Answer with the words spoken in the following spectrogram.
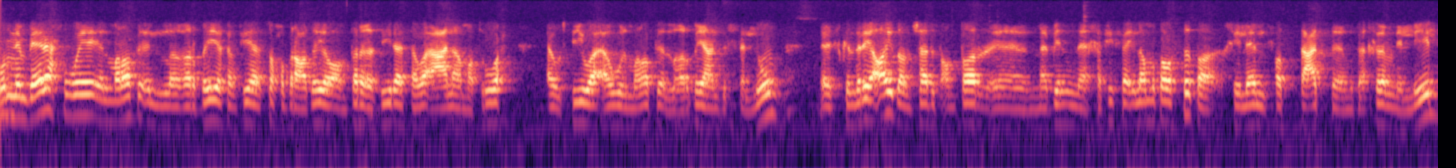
ومن امبارح والمناطق الغربية كان فيها سحب رعدية وأمطار غزيرة سواء على مطروح أو سيوة أو المناطق الغربية عند السلوم اسكندرية أيضا شهدت أمطار ما بين خفيفة إلى متوسطة خلال ساعات متأخرة من الليل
